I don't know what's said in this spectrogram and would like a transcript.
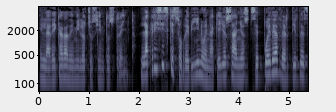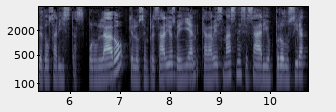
en la década de 1830. La crisis que sobrevino en aquellos años se puede advertir desde dos aristas. Por un lado, que los empresarios veían cada vez más necesario producir a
